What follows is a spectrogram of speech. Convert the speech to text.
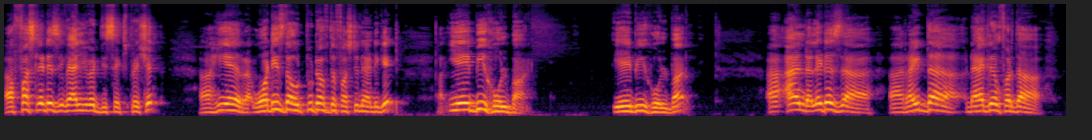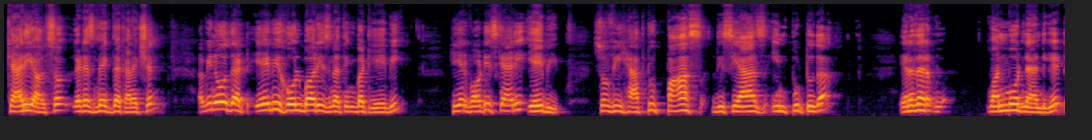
uh, first let us evaluate this expression. Uh, here, what is the output of the first NAND gate? Uh, AB whole bar. AB whole bar. Uh, and let us uh, uh, write the diagram for the carry also. Let us make the connection. Uh, we know that AB whole bar is nothing but AB. Here what is carry? AB. So we have to pass this as input to the another one more NAND gate.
